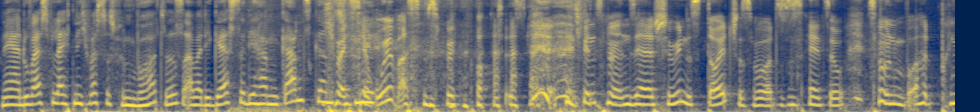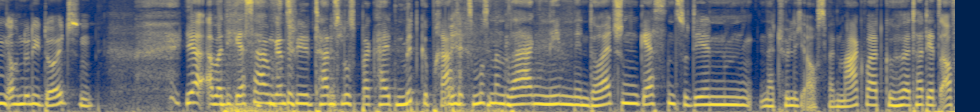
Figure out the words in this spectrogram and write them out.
Naja, du weißt vielleicht nicht, was das für ein Wort ist, aber die Gäste, die haben ganz, ganz Ich weiß ja wohl, was das für ein Wort ist. Ich finde es nur ein sehr schönes deutsches Wort. Das ist halt so, so ein Wort bringen auch nur die Deutschen. Ja, aber die Gäste haben ganz viele Tanzlustbarkeiten mitgebracht. Jetzt muss man sagen, neben den deutschen Gästen, zu denen natürlich auch Sven Marquardt gehört hat, jetzt auf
